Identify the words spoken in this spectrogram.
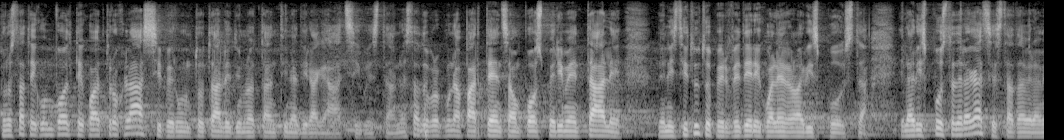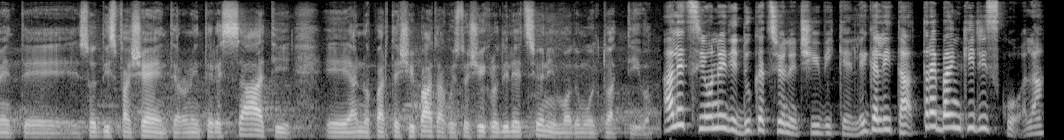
Sono state coinvolte quattro classi per un totale di un'ottantina di ragazzi quest'anno. È stata proprio una partenza un po' sperimentale dell'istituto per vedere qual era la risposta e la risposta dei ragazzi è stata veramente soddisfacente, erano interessati e hanno partecipato a questo ciclo di lezioni in modo molto attivo. A lezione di educazione civica e legalità tra i banchi di scuola,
